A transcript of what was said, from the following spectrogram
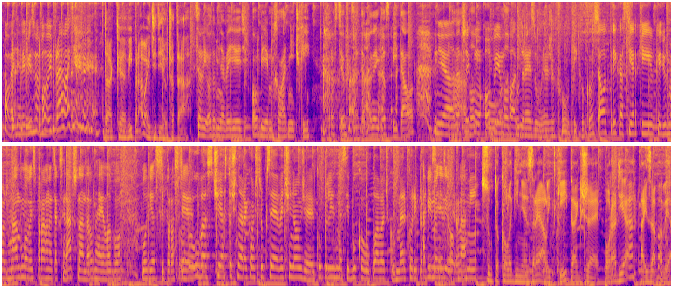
no, vedeli by sme povyprávať. Tak vyprávajte, dievčatá. Chceli odo mňa vedieť objem chladničky. Proste už sa ťa to niekto spýtal. Nie, na čeku objem chladničky. drezu, je, že fú, ty kokos. Elektrika, stierky, keď už máš handlové spravené, tak si na štandard, hej, lebo ľudia si proste... Lebo u vás čiastočná rekonštrukcia je väčšinou, že kúpili sme si bukovú plavačku v Mercury pred A vymenili 10 okná. rokmi. Sú to kolegyne z realitky, takže poradia aj zabavia.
